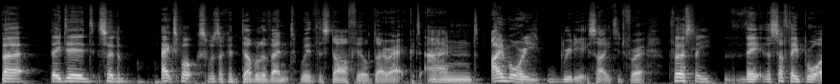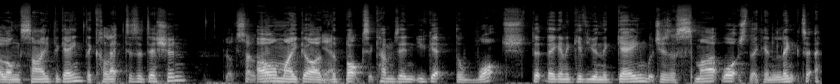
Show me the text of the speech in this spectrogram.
But they did. So the Xbox was like a double event with the Starfield Direct, and I'm already really excited for it. Firstly, they, the stuff they brought alongside the game, the collector's edition. Looks so oh cool. Oh my god, Yeah. the box it comes in, you get the watch that they're going to give you in the game, which is a smartwatch that can link to.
